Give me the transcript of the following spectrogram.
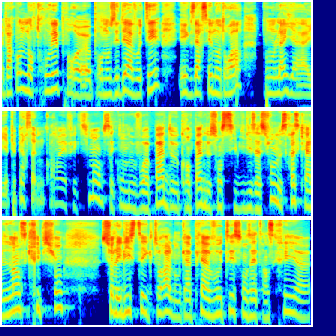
mais par contre nous retrouver pour, euh, pour nous aider à voter et exercer nos droits, bon là, il n'y a, y a plus personne. Quoi. effectivement, c'est qu'on ne voit pas de campagne de sensibilisation, ne serait-ce qu'à l'inscription sur les listes électorales. Donc appeler à voter sans être inscrit. Euh,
